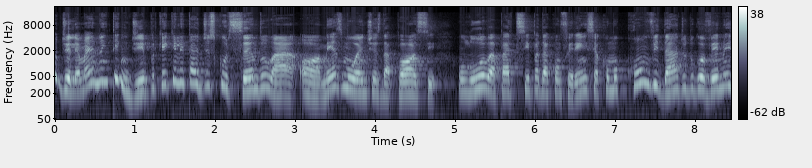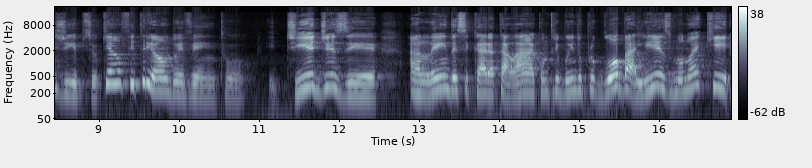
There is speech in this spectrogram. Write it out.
Ô, Julia, mas não entendi por que, que ele está discursando lá. Ó, mesmo antes da posse, o Lula participa da conferência como convidado do governo egípcio, que é anfitrião do evento. E te dizer, além desse cara estar tá lá contribuindo para o globalismo, não é que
